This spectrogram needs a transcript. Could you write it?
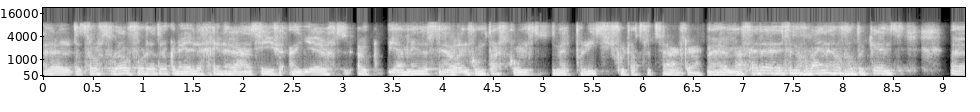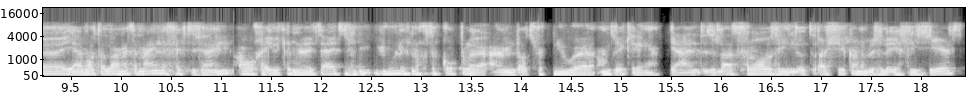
uh, dat zorgt er wel voor dat ook een hele generatie aan jeugd ook ja, minder snel in contact komt met politie voor dat soort zaken. Uh, maar verder is er nog weinig over bekend uh, ja, wat de lange termijn effecten zijn. Algehele criminaliteit is moeilijk nog te koppelen aan dat soort nieuwe ontwikkelingen. Ja, het laat vooral zien dat als je cannabis legaliseert,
